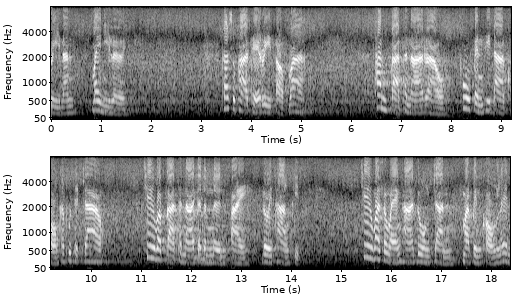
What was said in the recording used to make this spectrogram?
รีนั้นไม่มีเลย พระสุภาเถรีตอบว่า ท่านปรารถนาเราผู้เป็นธิดาของพระพุทธเจ้า ชื่อว่าปรารถนาจะดำเนินไปโดยทางผิด ชื่อว่าแสวงหาดวงจันทร์มาเป็นของเล่น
